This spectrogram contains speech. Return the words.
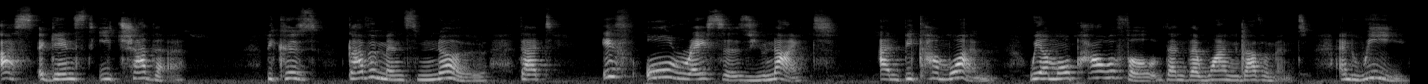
us against each other because governments know that if all races unite and become one, we are more powerful than the one government. And we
